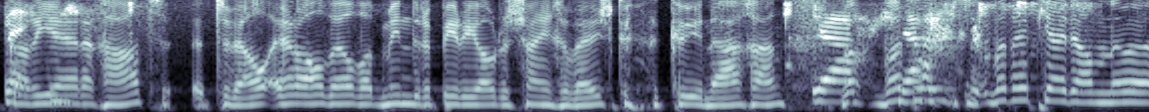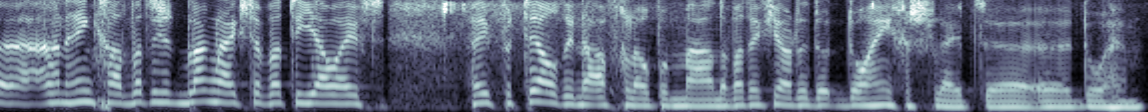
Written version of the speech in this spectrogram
carrière gehad. Eh, Terwijl er al wel wat mindere periodes zijn geweest. Kun- je nagaan. Ja, wat, wat, ja. heeft, wat heb jij dan eh, aan Henk gehad? Wat is het belangrijkste wat hij jou heeft, heeft verteld in de afgelopen maanden? Wat heeft jou er do- doorheen gesleept door hem?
